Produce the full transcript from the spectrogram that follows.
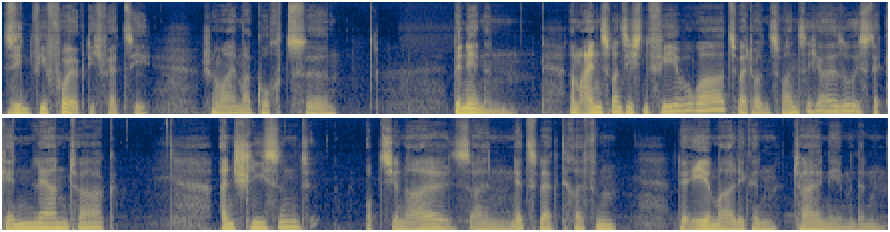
sind wie folgt. Ich werde sie schon mal einmal kurz äh, benennen. Am 21. Februar 2020 also ist der Kennenlerntag. Anschließend, optional, ist ein Netzwerktreffen der ehemaligen Teilnehmenden.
